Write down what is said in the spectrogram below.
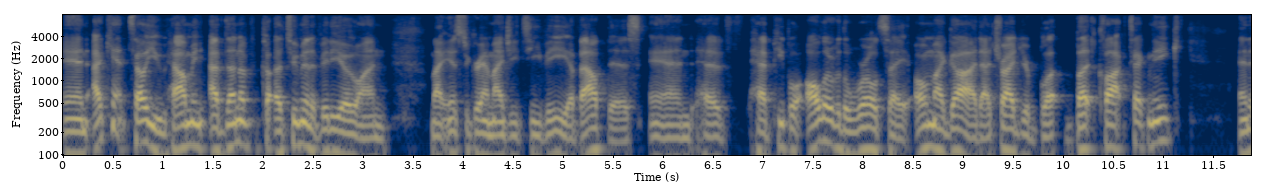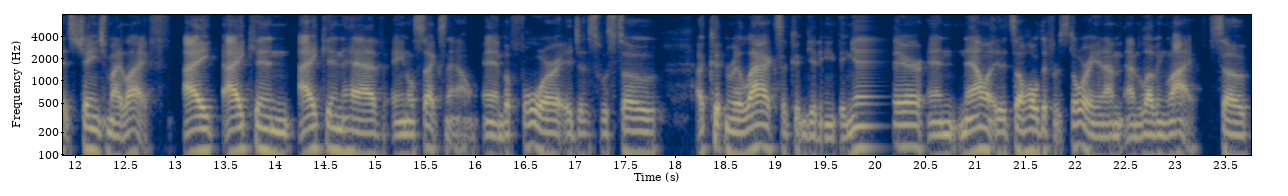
And I can't tell you how many I've done a, a two minute video on my Instagram IGTV about this and have had people all over the world say, "Oh my God, I tried your butt clock technique, and it's changed my life. I I can I can have anal sex now, and before it just was so I couldn't relax. I couldn't get anything in there. And now it's a whole different story and I'm, I'm loving life. So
